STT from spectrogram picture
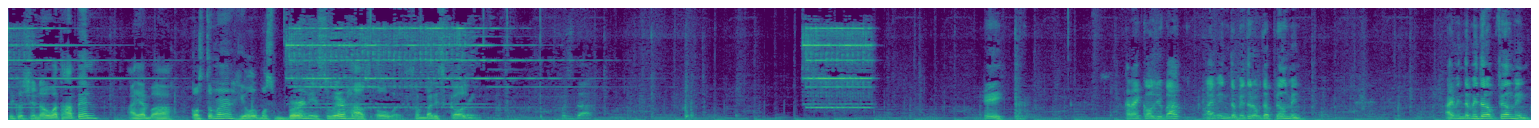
Because you know what happened? I have a customer, he almost burned his warehouse. Oh, somebody's calling. What's that? Hey, can I call you back? I'm in the middle of the filming. I'm in the middle of filming.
